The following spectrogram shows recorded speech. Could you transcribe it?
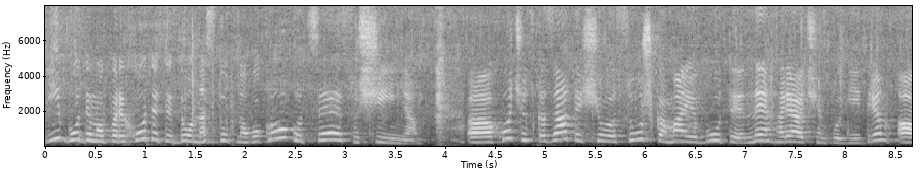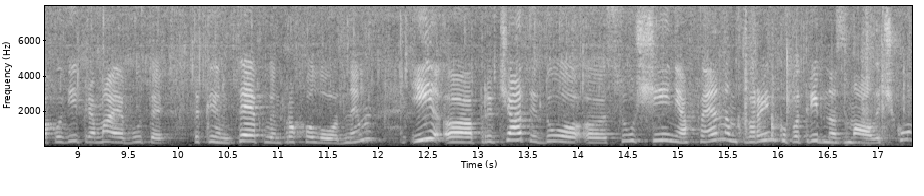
і будемо переходити до наступного кроку це сушіння. Хочу сказати, що сушка має бути не гарячим повітрям, а повітря має бути таким теплим, прохолодним. І привчати до е, сушіння феном тваринку потрібно з маличку,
